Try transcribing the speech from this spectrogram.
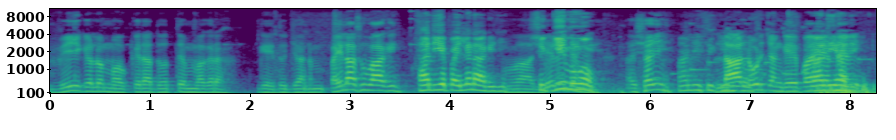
20 ਕਿਲੋ ਮੌਕੇ ਦਾ ਦੁੱਧ ਤੇ ਮਗਰ ਗਏ ਦੂਜਾ ਨੰਬਰ- ਪਹਿਲਾ ਸੂਆ ਆ ਗਈ। ਹਾਂਜੀ ਇਹ ਪਹਿਲਣ ਆ ਗਈ ਜੀ। ਸਿੱਗੀ ਚੰਗੀ। ਅੱਛਾ ਜੀ? ਹਾਂਜੀ ਸਿੱਗੀ ਲਾਲ। ਲੋੜ ਚੰਗੇ ਪਏ ਹਾਂਜੀ, ਇਹਨੇ ਵੀ ਹਾਂਜੀ।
